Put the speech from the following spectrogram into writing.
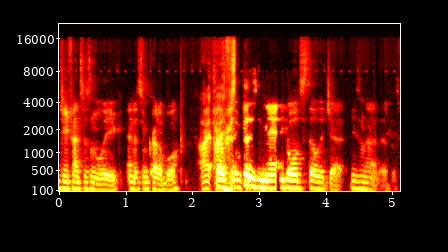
defenses in the league, and it's incredible. I, I think says Mangold's still a Jet. He's not at this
